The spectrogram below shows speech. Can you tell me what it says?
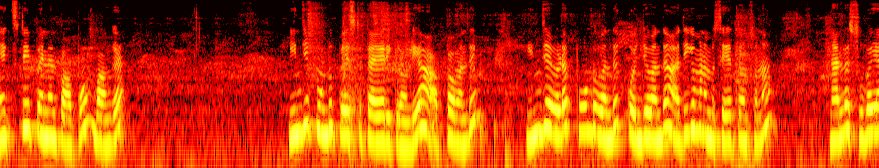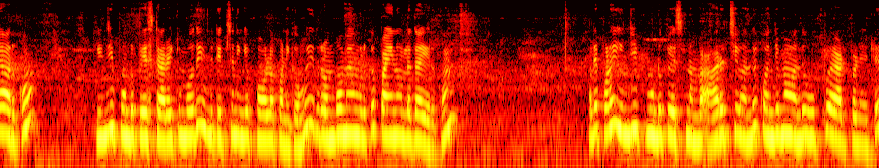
நெக்ஸ்ட் டிப் என்னென்னு பார்ப்போம். வாங்க. இஞ்சி பூண்டு பேஸ்ட்டு தயாரிக்கிறோம் இல்லையா? அப்போ வந்து இஞ்சியை விட பூண்டு வந்து கொஞ்சம் வந்து அதிகமாக நம்ம சேர்த்தோம்னு சொன்னால் நல்ல சுவையாக இருக்கும். இஞ்சி பூண்டு பேஸ்ட் அரைக்கும் போது இந்த டிப்ஸை நீங்கள் ஃபாலோ பண்ணிக்கோங்க. இது ரொம்பவுமே உங்களுக்கு பயனுள்ளதாக இருக்கும். அதே போல் இஞ்சி பூண்டு பேஸ்ட் நம்ம அரைச்சி வந்து கொஞ்சமாக வந்து உப்பு ஆட் பண்ணிவிட்டு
